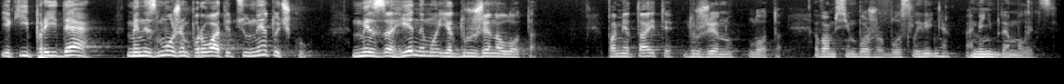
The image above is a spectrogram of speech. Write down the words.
який прийде, ми не зможемо порвати цю ниточку, ми загинемо як дружина Лота. Пам'ятайте дружину Лота. Вам всім Божого благословення. Амінь. Будемо молитися.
